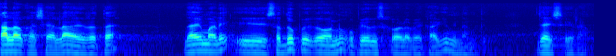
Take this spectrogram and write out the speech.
ಕಾಲಾವಕಾಶ ಎಲ್ಲ ಇರುತ್ತೆ. ದಯಮಾಡಿ ಈ ಸದುಪಯೋಗವನ್ನು ಉಪಯೋಗಿಸಿಕೊಳ್ಳಬೇಕಾಗಿ ವಿನಂತಿ. ಜೈ ಶ್ರೀರಾಮ್.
